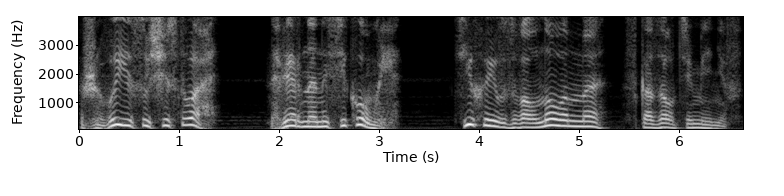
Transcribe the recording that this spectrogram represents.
Живые существа. Наверное, насекомые», — тихо и взволнованно сказал Тюменев.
